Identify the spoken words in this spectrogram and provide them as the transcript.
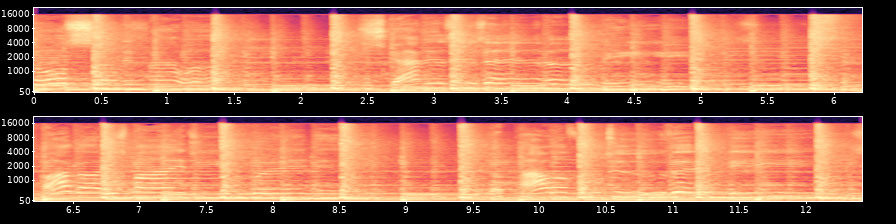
awesome in power, scatters his enemies. Our God is mighty in bringing the powerful to their knees.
